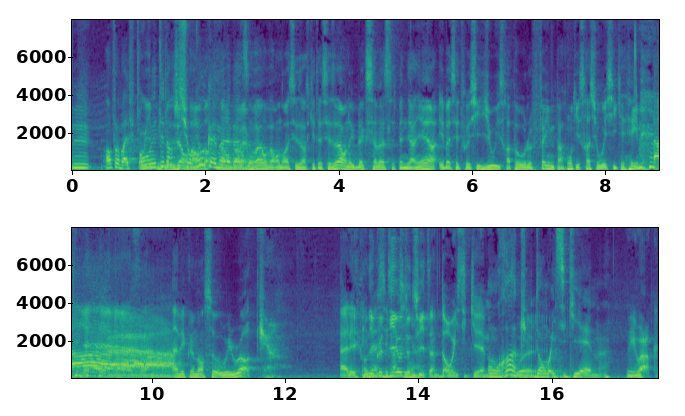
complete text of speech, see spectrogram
Mm. Enfin bref, Oui, on était parti sur Dio quand même à la base. En vrai, on va rendre à César ce qui est à César. On a eu Black Sabbath la semaine dernière, et bah cette fois-ci, Dio il sera pas au Hall of Fame, par contre il sera sur WCK Haim. Ah. Avec le morceau We Rock. Allez, on ben, écoute c'est Dio parti. tout de suite dans WCKM. On rock Ouais. dans YCKM. We rock.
